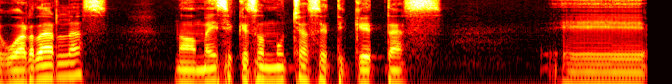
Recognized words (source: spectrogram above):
guardarlas. No, me dice que son muchas etiquetas. Eh,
